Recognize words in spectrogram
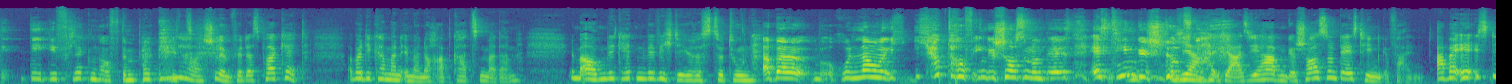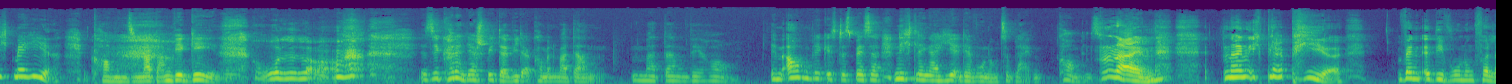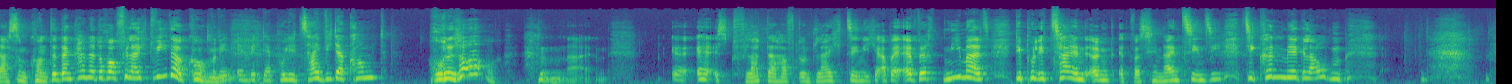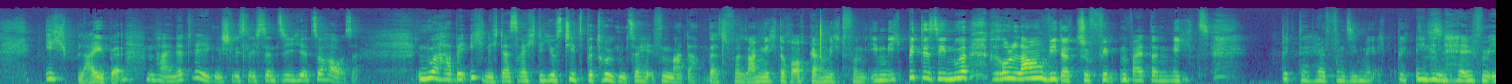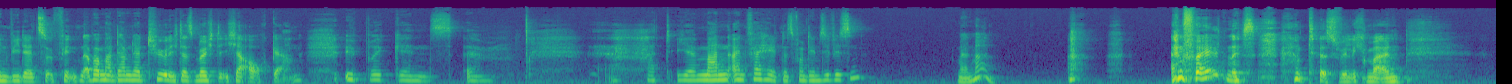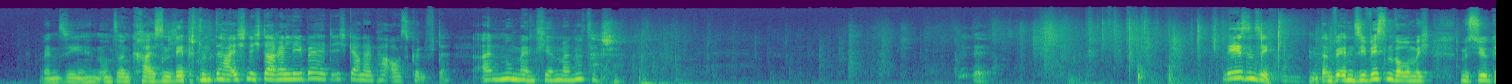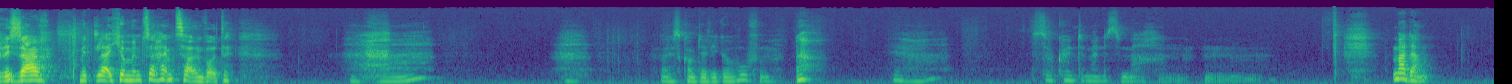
die, die, die Flecken auf dem Parkett. Ja, schlimm für das Parkett. Aber die kann man immer noch abkratzen, Madame. Im Augenblick hätten wir Wichtigeres zu tun. Aber Roland, ich, ich habe doch auf ihn geschossen und er ist, er ist hingestürzt. Ja, ja, Sie haben geschossen und er ist hingefallen. Aber er ist nicht mehr hier. Kommen Sie, Madame, wir gehen. Roland. Sie können ja später wiederkommen, Madame. Madame Véron. Im Augenblick ist es besser, nicht länger hier in der Wohnung zu bleiben. Kommen Sie. Nein, nein, ich bleib hier. Wenn er die Wohnung verlassen konnte, dann kann er doch auch vielleicht wiederkommen. Und wenn er mit der Polizei wiederkommt? Roland? Nein. Er, er ist flatterhaft und leichtsinnig, aber er wird niemals die Polizei in irgendetwas hineinziehen. Sie, Sie können mir glauben. Ich bleibe. Meinetwegen, schließlich sind Sie hier zu Hause. Nur habe ich nicht das Recht, die Justiz betrügen zu helfen, Madame. Das verlange ich doch auch gar nicht von Ihnen. Ich bitte Sie nur, Roland wiederzufinden, weiter nichts. Bitte helfen Sie mir, ich bitte Ihnen Sie. helfen, ihn wiederzufinden. Aber Madame, natürlich, das möchte ich ja auch gern. Übrigens, ähm, äh, hat Ihr Mann ein Verhältnis, von dem Sie wissen? Mein Mann? Ein Verhältnis? Das will ich meinen. Wenn Sie in unseren Kreisen lebten. Da ich nicht darin lebe, hätte ich gern ein paar Auskünfte. Ein Moment hier in meiner Tasche. Bitte. Lesen Sie. Und dann werden Sie wissen, warum ich Monsieur Grisard mit gleicher Münze heimzahlen wollte. Aha. Aber es kommt ja wie gerufen. Ah. Ja, so könnte man es machen. Hm. Madame,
